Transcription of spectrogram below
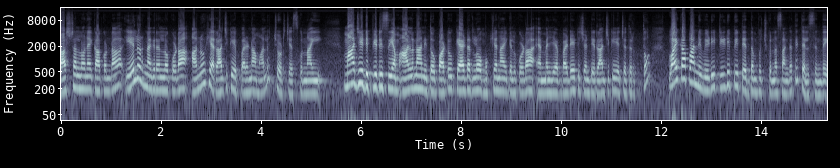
రాష్ట్రంలోనే కాకుండా ఏలూరు నగరంలో కూడా అనూహ్య రాజకీయ పరిణామాలు చోటు చేసుకున్నాయి. మాజీ డిప్యూటీ సీఎం ఆళ్ళనానితో పాటు కేడర్లో ముఖ్య నాయకులు కూడా ఎమ్మెల్యే బడేటి చంటి రాజకీయ చతుర్థతో వైకాపాన్ని వీడి టీడీపీ తీర్థం పుచ్చుకున్న సంగతి తెలిసిందే.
